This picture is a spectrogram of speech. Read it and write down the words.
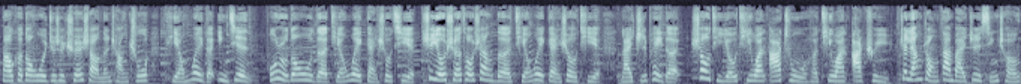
猫科动物就是缺少能尝出甜味的硬件。哺乳动物的甜味感受器是由舌头上的甜味感受体来支配的，受体由 T1R2 和 T1R3 这两种蛋白质形成。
